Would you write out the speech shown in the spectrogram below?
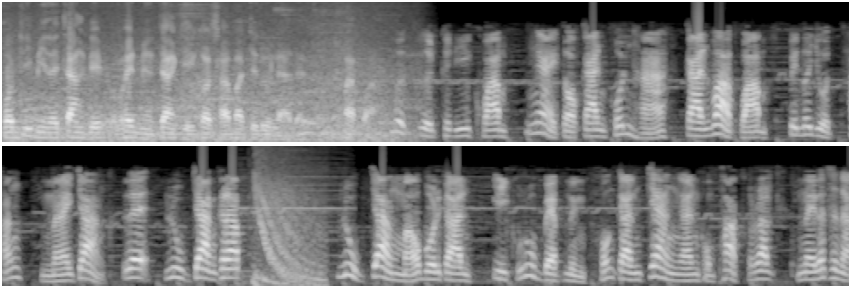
คนที่มีนายจ้างดีประเภทมีนายจ้างจริงก็สามารถจะดูแลได้มากกว่า เมื่อเกิดคดีความง่ายต่อการค้นหาการว่าความเป็นประโยชน์ทั้งนายจ้างและลูกจ้างครับ ลูกจ้างเหมาบริการอีกรูปแบบหนึ่งของการจ้างงานของภาครัฐ ในลักษณะ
